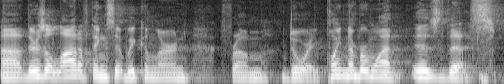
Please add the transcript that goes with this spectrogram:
uh, there's a lot of things that we can learn from Dory. Point number one is this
